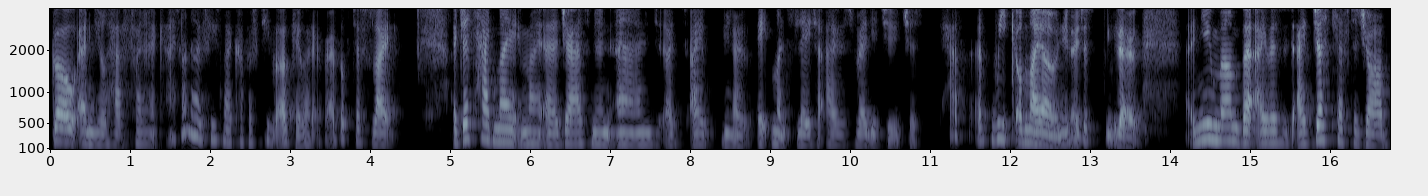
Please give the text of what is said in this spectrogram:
go and you'll have fun. I'm like, I don't know if he's my cup of tea, but okay, whatever. I booked a flight. I just had my my uh, Jasmine, and I, I, you know, eight months later, I was ready to just have a week on my own. You know, just you know, a new mum. But I was I just left a job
